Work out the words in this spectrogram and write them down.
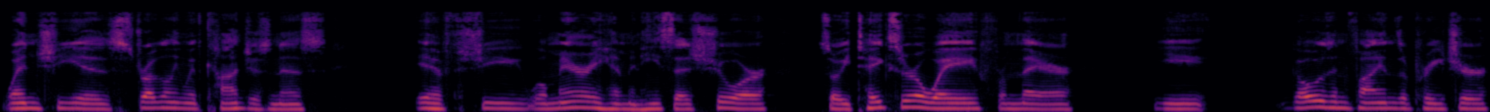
when she is struggling with consciousness if she will marry him, and he says, sure. So he takes her away from there. He goes and finds a preacher,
